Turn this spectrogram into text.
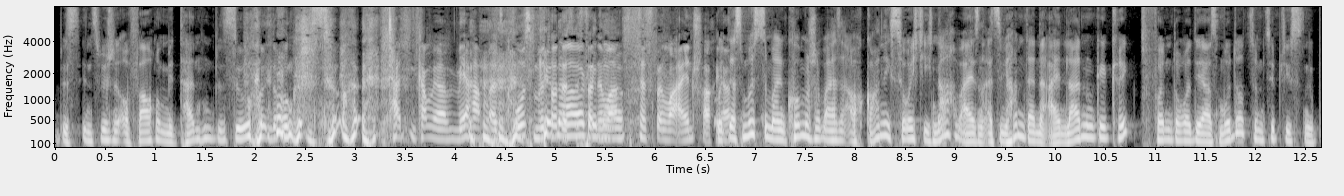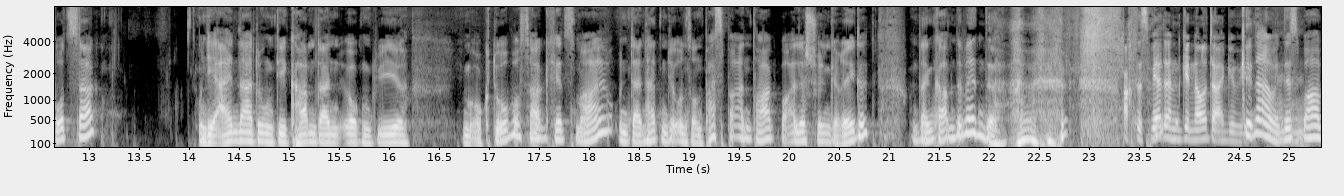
bis inzwischen Erfahrung mit Tantenbesuch und Onkelbesuch. Tanten kann man ja mehr haben als Großmütter, genau, das ist dann genau. immer, das ist dann immer einfach. Und ja. das musste man komischerweise auch gar nicht so richtig nachweisen. Also wir haben da eine Einladung gekriegt von Dorotheas Mutter zum 70. Geburtstag. Und die Einladung, die kam dann irgendwie im Oktober, sage ich jetzt mal. Und dann hatten wir unseren Pass beantragt, war alles schön geregelt. Und dann kam die Wende. Ach, das wäre dann genau da gewesen. Genau, das war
